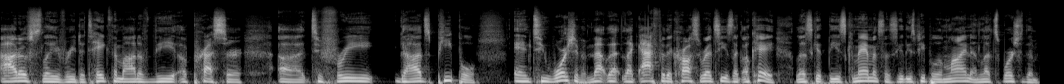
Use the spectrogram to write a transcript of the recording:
out of slavery to take them out of the oppressor uh to free God's people and to worship him. That, that like after they cross the Red Sea, it's like, okay, let's get these commandments, let's get these people in line and let's worship them.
